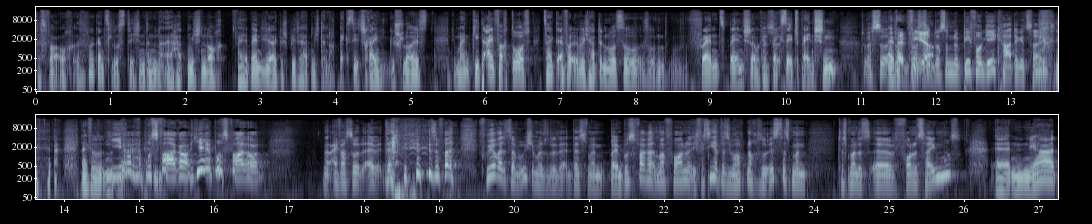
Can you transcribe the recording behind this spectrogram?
das war auch, das war ganz lustig. Und dann hat mich noch, eine Band, die da gespielt hat, hat mich dann noch Backstage reingeschleust. Die meint, geht einfach durch. Zeigt einfach, ich hatte nur so, so ein Friends-Benchen, aber kein Backstage-Benchen. Du hast so, du, du, hast so, du hast so eine BVG-Karte gezeigt. einfach so hier, Herr Busfahrer, hier, Herr Busfahrer. Dann einfach so, äh, so, früher war das da wirklich immer so, dass man beim Busfahrer immer vorne, ich weiß nicht, ob das überhaupt noch so ist, dass man dass man das äh, vorne zeigen muss? Äh, ja,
